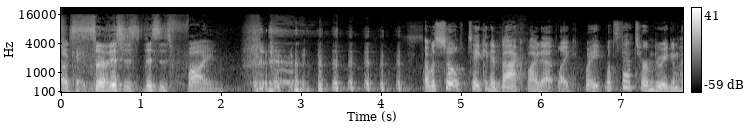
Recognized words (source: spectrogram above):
okay. so this is this is fine. I was so taken aback by that. Like, wait, what's that term doing in, my,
